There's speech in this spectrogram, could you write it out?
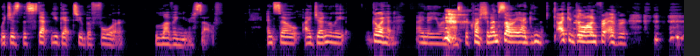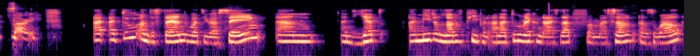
which is the step you get to before loving yourself. And so I generally go ahead. I know you want to ask a question. I'm sorry. I can I could go on forever. sorry. I, I do understand what you are saying and and yet I meet a lot of people and I do recognize that from myself as well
